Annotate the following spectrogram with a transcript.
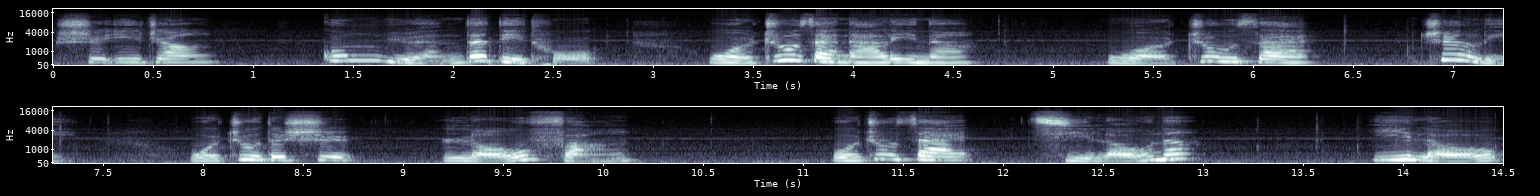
是一张公园的地图。我住在哪里呢？我住在这里，我住的是楼房。我住在几楼呢？一楼、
